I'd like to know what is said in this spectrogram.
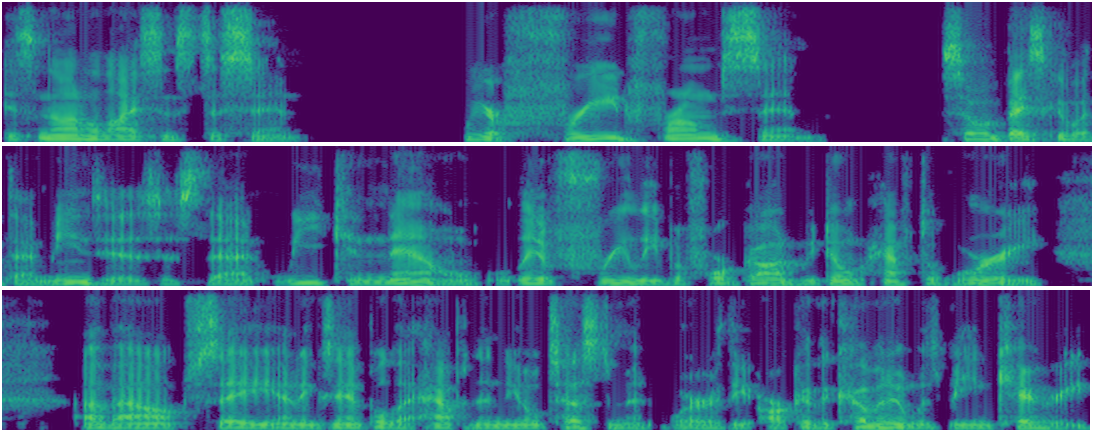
It's not a license to sin. We are freed from sin. So basically what that means is is that we can now live freely before God. We don't have to worry about say an example that happened in the Old Testament where the Ark of the Covenant was being carried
